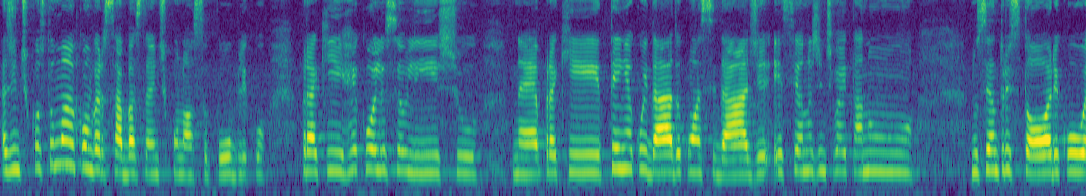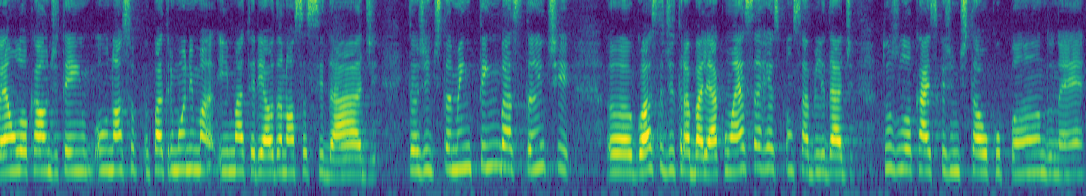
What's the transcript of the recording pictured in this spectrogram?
A gente costuma conversar bastante com o nosso público para que recolha o seu lixo, né? Para que tenha cuidado com a cidade. Esse ano a gente vai estar tá no no centro histórico, é um local onde tem o nosso o patrimônio imaterial da nossa cidade. Então a gente também tem bastante, uh, gosta de trabalhar com essa responsabilidade dos locais que a gente está ocupando, né?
